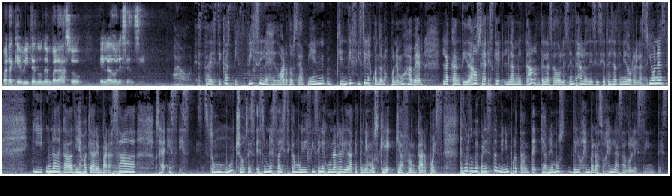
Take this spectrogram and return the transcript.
para que eviten un embarazo en la adolescencia. Wow, estadísticas difíciles, Eduardo, o sea, bien, bien difíciles cuando nos ponemos a ver la cantidad, o sea, es que la mitad de las adolescentes a los 17 ya ha tenido relaciones y una de cada 10 va a quedar embarazada, o sea, es, es son muchos, es, es, una estadística muy difícil, es una realidad que tenemos que, que, afrontar, pues. Eduardo, me parece también importante que hablemos de los embarazos en las adolescentes.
